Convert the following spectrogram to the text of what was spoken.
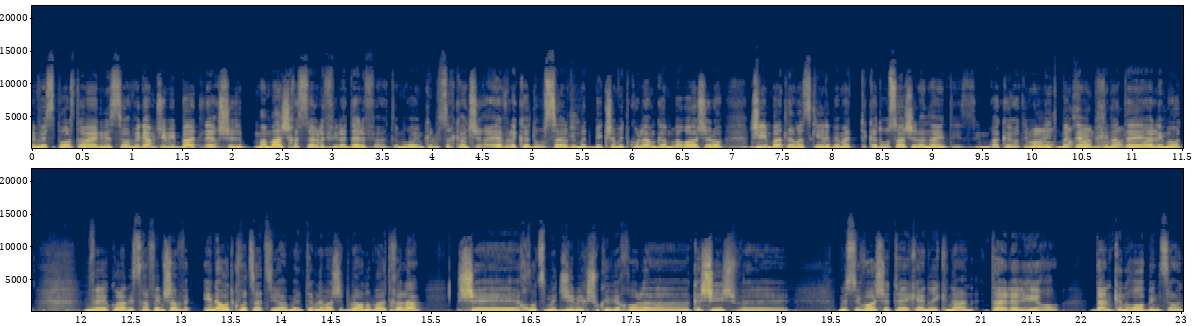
וספולסטרה מאמן עם ניסיון, וגם ג'ימי באטלר, שממש חסר לפילדלפיה, אתם רואים כאילו שחקן שרעב לכדורסל ומדביק שם את כולם גם ברוע שלו, ג'ימי באטלר מזכיר לי באמת את הכדורסל של ה nineties, אם רק היו נותנים לו ברור, להתבטא נכון, מבחינת נכון, אה, נכון. אלימות, וכולם נסחפים שם, והנה עוד קבוצה צעירה, בהתאם למה שדיברנו בהתחלה, שחוץ מג'ימי שהוא כביכול הקשיש, ומסביבו יש את אה, קנדריק נאן, טיילר הירו, דנקן רובינסון,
